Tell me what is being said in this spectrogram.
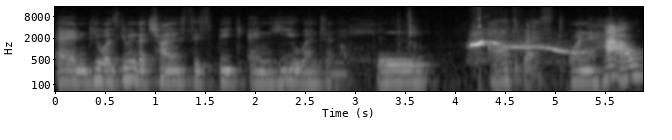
and he was given the chance to speak, and he went in a whole outburst on how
